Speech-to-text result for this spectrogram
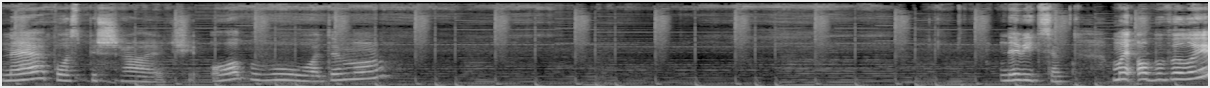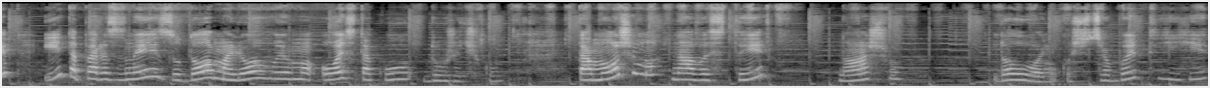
Не поспішаючи, обводимо. Дивіться, ми обвели і тепер знизу домальовуємо ось таку дужечку. Та можемо навести нашу долоньку, зробити її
